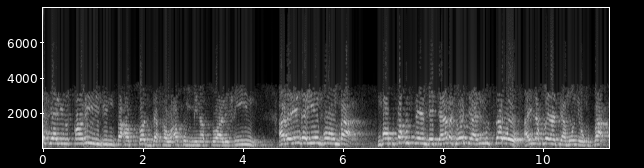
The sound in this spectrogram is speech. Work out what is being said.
أجل قريب فأصدق وأكن من الصالحين aberenga yeegomba ng'okufa kusembedde alaba tewakyali musawo ayinza kubeera nti amuonye okufa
